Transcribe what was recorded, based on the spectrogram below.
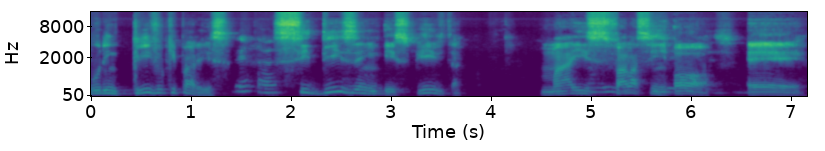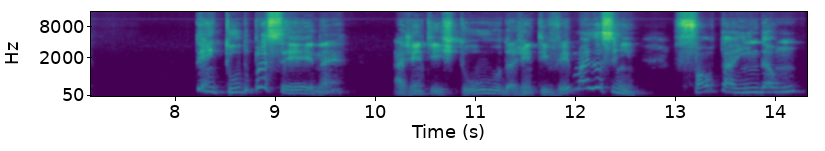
Por incrível que pareça. Verdade. Se dizem espírita, mas fala assim, ó, é, tem tudo para ser, né? A gente estuda, a gente vê, mas assim, falta ainda um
